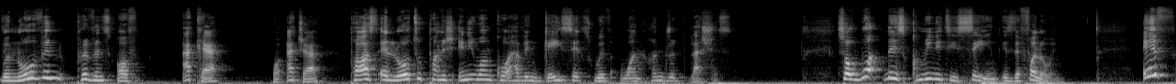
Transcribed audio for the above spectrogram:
the northern province of Aceh or Acha passed a law to punish anyone caught having gay sex with 100 lashes. So what this community is saying is the following. If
